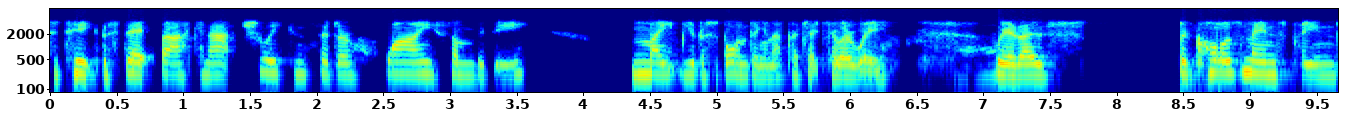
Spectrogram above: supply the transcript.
to take the step back and actually consider why somebody might be responding in a particular way. Oh. Whereas because men's brains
